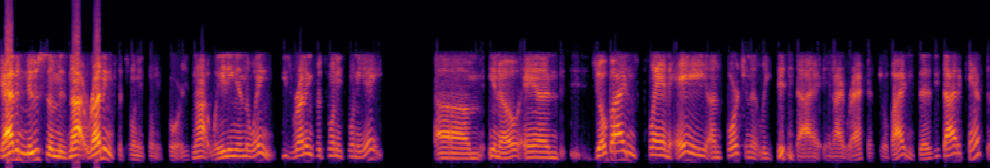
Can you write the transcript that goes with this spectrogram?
Gavin Newsom is not running for 2024 he's not waiting in the wings he's running for 2028 um, you know, and Joe Biden's plan A, unfortunately, didn't die in Iraq, as Joe Biden says. He died of cancer.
